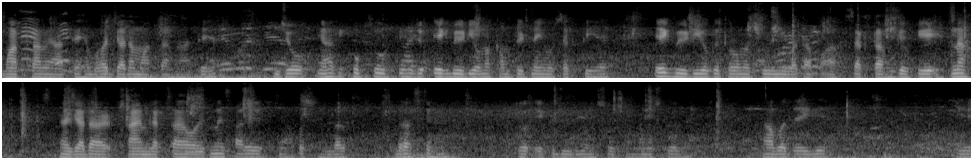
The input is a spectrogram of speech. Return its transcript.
मात्रा में आते हैं, बहुत ज़्यादा मात्रा में आते हैं, जो यहाँ की खूबसूरती है, जो एक वीडियो में कंप्लीट नहीं हो सकती है, एक वीडियो के थ्रू मैं पूरी नहीं बता पा सकता हूँ, क्योंकि इतना ज़्यादा टाइम लगता है और इतने सारे यहाँ पर सुंदर दृश्य हैं, जो एक वीडियो में शूट करना मुश्किल है। यहाँ बताइए। ये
